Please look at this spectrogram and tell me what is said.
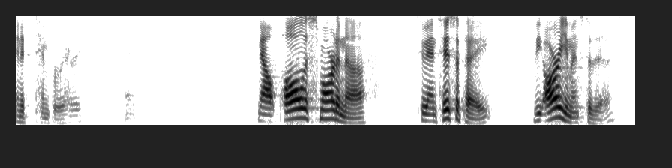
and it's temporary. Now, Paul is smart enough to anticipate the arguments to this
